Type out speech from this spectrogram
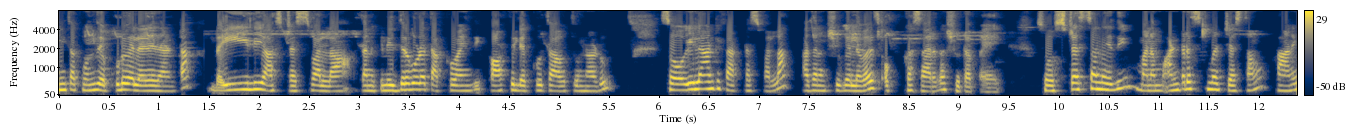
ఇంతకు ముందు ఎప్పుడు వెళ్ళలేదంట. డైలీ ఆ స్ట్రెస్ వల్ల తనకి నిద్ర కూడా తక్కువైంది. కాఫీలు ఎక్కువ తాగుతున్నాడు. సో ఇలాంటి ఫ్యాక్టర్స్ వల్ల అతనికి షుగర్ లెవెల్స్ ఒక్కసారిగా షూటప్ అయ్యాయి. సో స్ట్రెస్ అనేది మనం అండర్ ఎస్టిమేట్ చేస్తాం కానీ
